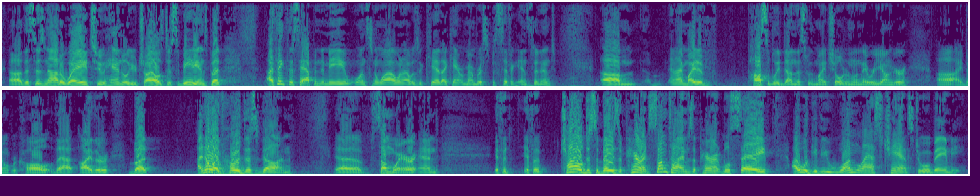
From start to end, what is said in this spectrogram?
Uh, this is not a way to handle your child's disobedience, but I think this happened to me once in a while when I was a kid. I can't remember a specific incident. Um, and I might have possibly done this with my children when they were younger. Uh, I don't recall that either. But I know I've heard this done uh, somewhere. And if a, if a child disobeys a parent, sometimes a parent will say, I will give you one last chance to obey me.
